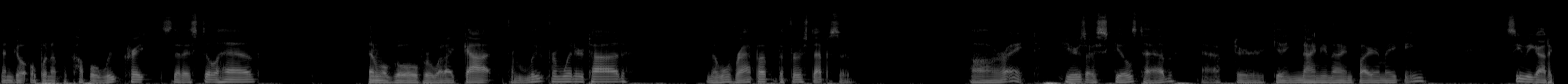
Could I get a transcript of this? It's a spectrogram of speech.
then go open up a couple loot crates that I still have. Then we'll go over what I got from loot from Wintertodt. And then we'll wrap up the first episode. All right, here's our skills tab after getting 99 fire making. See, we got a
